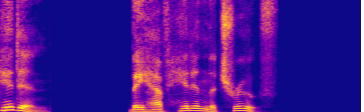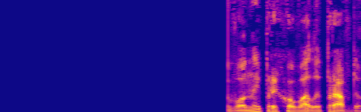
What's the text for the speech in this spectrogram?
Hidden. They have hidden the truth. Вони приховали правду.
